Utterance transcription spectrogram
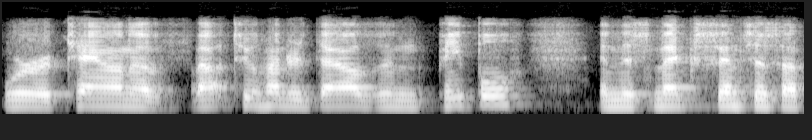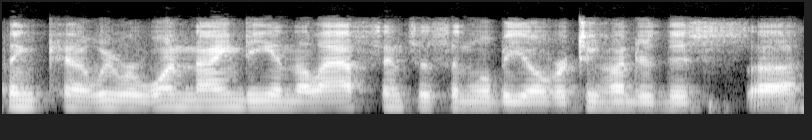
we're a town of about 200,000 people. In this next census, I think uh, we were 190 in the last census, and we'll be over 200 this. Uh,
